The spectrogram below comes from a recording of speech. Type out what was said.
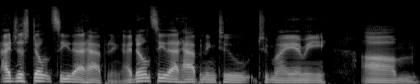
I just don't see that happening. I don't see that happening to to Miami. Um,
